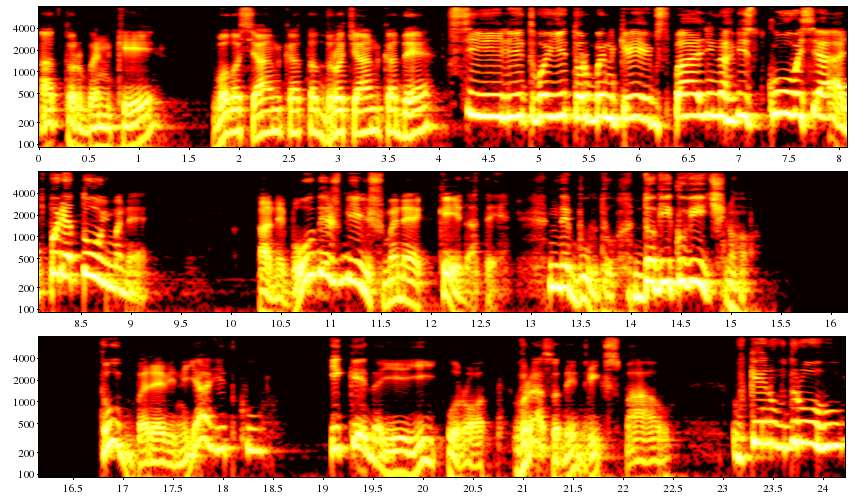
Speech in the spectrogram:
А торбинки, волосянка та дротянка де? Цілі твої торбинки в спальні на гвістку висять. Порятуй мене. А не будеш більш мене кидати? Не буду до віку вічного. Тут бере він ягідку і кидає їй у рот. Враз один ріг спав. Вкинув другу,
